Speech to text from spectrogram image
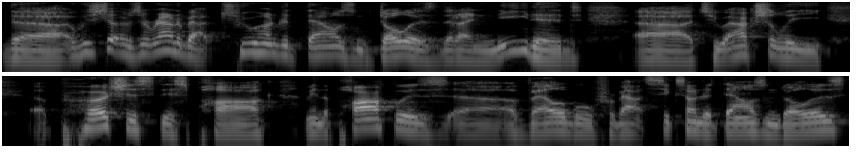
the it was, it was around about $200,000 that I needed uh, to actually uh, purchase this park. I mean, the park was uh, available for about $600,000,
